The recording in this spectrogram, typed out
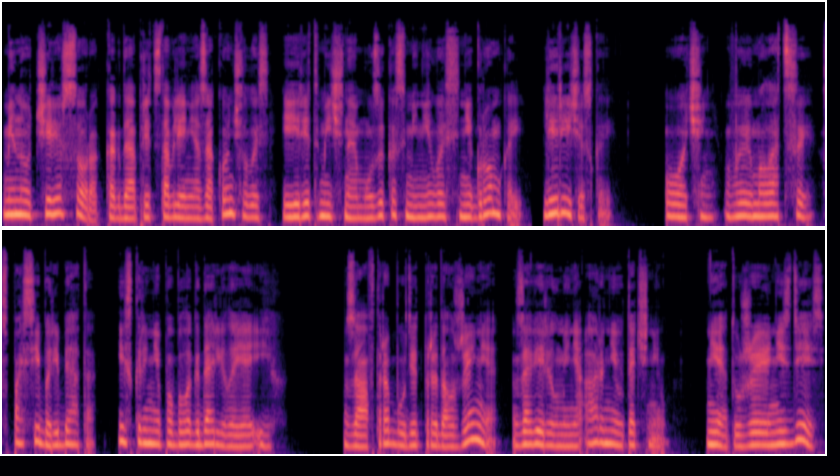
минут через сорок, когда представление закончилось, и ритмичная музыка сменилась негромкой, лирической. «Очень. Вы молодцы. Спасибо, ребята». Искренне поблагодарила я их. «Завтра будет продолжение», — заверил меня Арни и уточнил. «Нет, уже не здесь,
